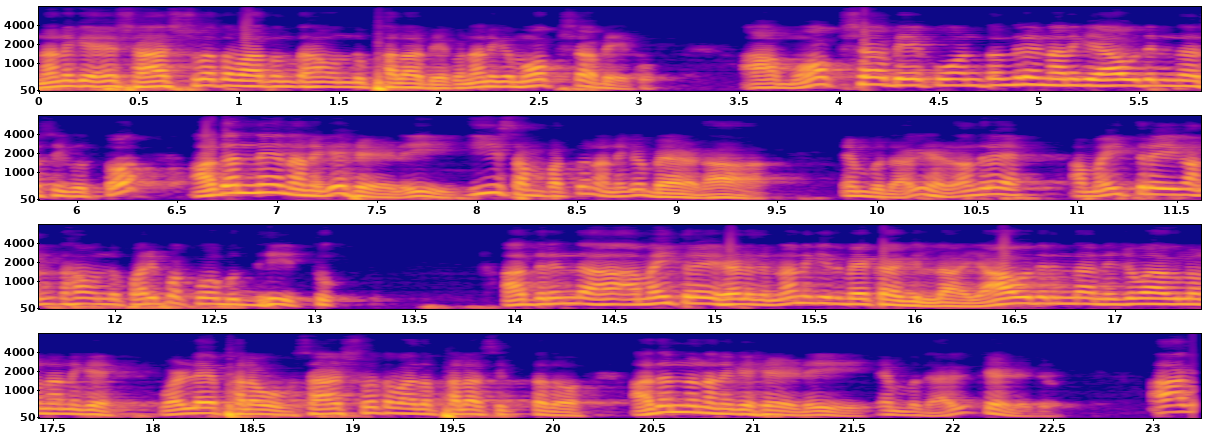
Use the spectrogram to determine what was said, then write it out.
ನನಗೆ ಶಾಶ್ವತವಾದಂತಹ ಒಂದು ಫಲ ಬೇಕು. ನನಗೆ ಮೋಕ್ಷ ಬೇಕು. ಆ ಮೋಕ್ಷ ಬೇಕು ಅಂತಂದರೆ ನನಗೆ ಯಾವುದರಿಂದ ಸಿಗುತ್ತೋ ಅದನ್ನೇ ನನಗೆ ಹೇಳಿ. ಈ ಸಂಪತ್ತು ನನಗೆ ಬೇಡ. ಎಂಬುದಾಗಿ ಹೇಳಿದ. ಅಂದರೆ ಆ ಮೈತ್ರೇಯಿಗೆ ಅಂತಹ ಒಂದು ಪರಿಪಕ್ವ ಬುದ್ಧಿ ಇತ್ತು. ಆದ್ದರಿಂದ ಆ ಮೈತ್ರೇಯ ಹೇಳಿದ್ರು ನನಗಿದು ಬೇಕಾಗಿಲ್ಲ. ಯಾವುದರಿಂದ ನಿಜವಾಗಲೂ ನನಗೆ ಒಳ್ಳೆಯ ಫಲವು, ಶಾಶ್ವತವಾದ ಫಲ ಸಿಗ್ತದೋ ಅದನ್ನು ನನಗೆ ಹೇಳಿ. ಎಂಬುದಾಗಿ ಕೇಳಿದರು. ಆಗ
